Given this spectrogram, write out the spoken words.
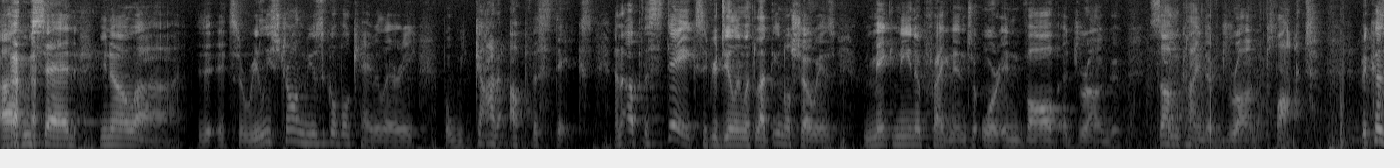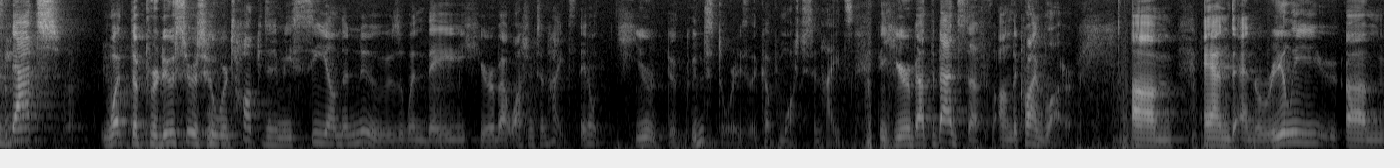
uh, who said, you know, uh, it's a really strong musical vocabulary, but we gotta up the stakes. And up the stakes, if you're dealing with Latino show, is make Nina pregnant or involve a drug, some kind of drug plot. Because that's what the producers who were talking to me see on the news when they hear about Washington Heights. They don't hear the good stories that come from Washington Heights. They hear about the bad stuff on the crime blotter. Um, and, and really, um,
